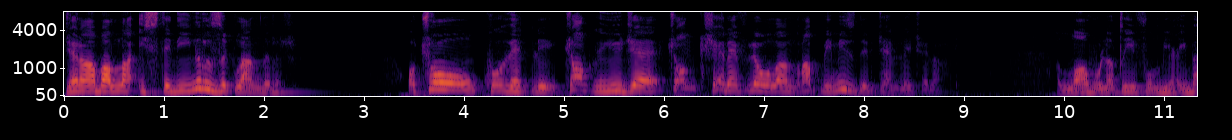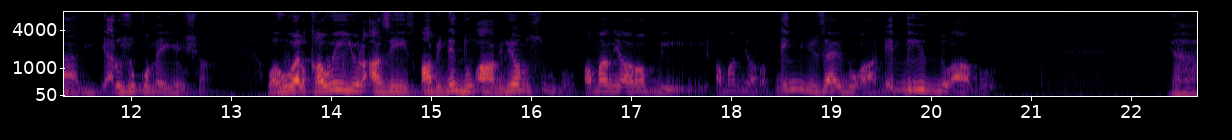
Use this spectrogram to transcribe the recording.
Cenab-ı Allah istediğini rızıklandırır. O çok kuvvetli, çok yüce, çok şerefli olan Rabbimizdir Celle Celaluhu. Allahu latifun bi ibadi yerzuku men yeşâ. Ve huvel kaviyyul aziz. Abi ne dua biliyor musun bu? Aman ya Rabbi. Aman ya Rabbi. Ne güzel dua. Ne büyük dua bu. Ya.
